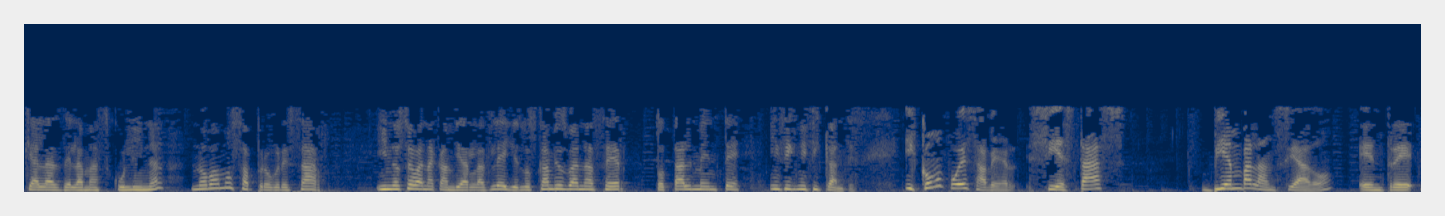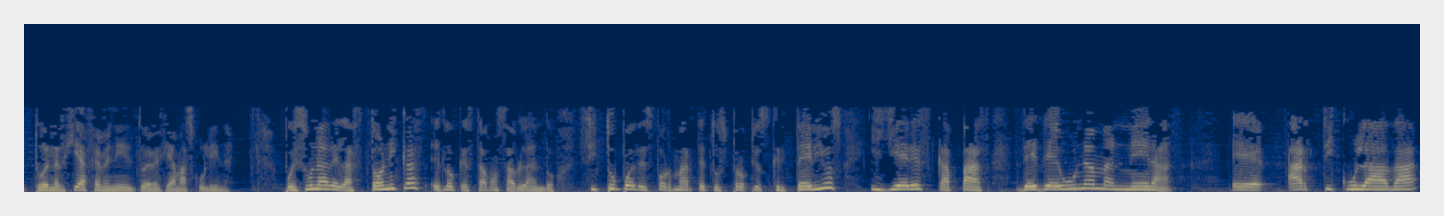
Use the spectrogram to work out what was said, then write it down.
que a las de la masculina, no vamos a progresar y no se van a cambiar las leyes. Los cambios van a ser totalmente insignificantes. ¿Y cómo puedes saber si estás bien balanceado entre tu energía femenina y tu energía masculina? Pues una de las tónicas es lo que estamos hablando. Si tú puedes formarte tus propios criterios y eres capaz de de una manera eh, articulada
